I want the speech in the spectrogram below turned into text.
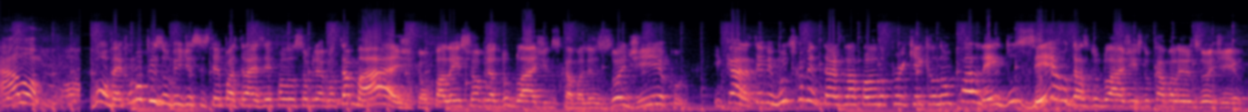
Ah, bom. Bom, velho, como eu fiz um vídeo esses tempos atrás aí falando sobre a gota mágica, eu falei sobre a dublagem dos Cavaleiros do Zodíaco, e cara, teve muitos comentários lá falando por que, que eu não falei dos erros das dublagens do Cavaleiro do Zodíaco.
